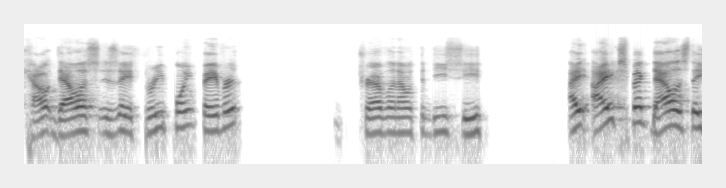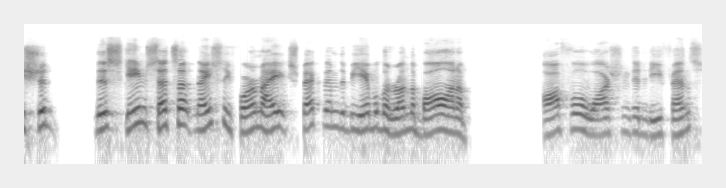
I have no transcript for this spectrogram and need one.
Cow Dallas is a three-point favorite traveling out to DC. I I expect Dallas, they should this game sets up nicely for them. I expect them to be able to run the ball on a awful Washington defense.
